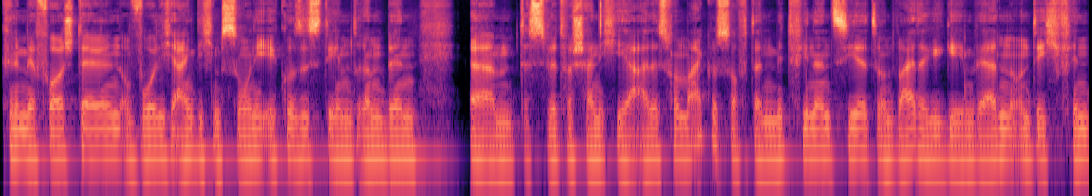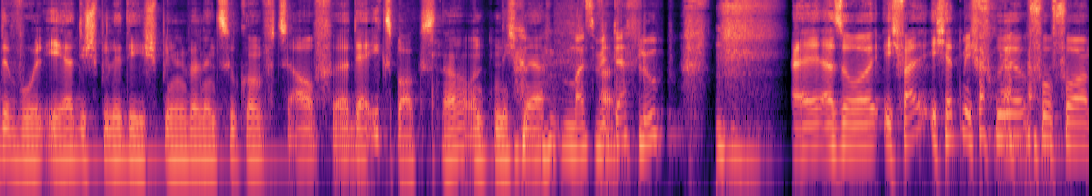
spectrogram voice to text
könnte mir vorstellen, obwohl ich eigentlich im Sony-Ökosystem drin bin, ähm, das wird wahrscheinlich hier alles von Microsoft dann mitfinanziert und weitergegeben werden. Und ich finde wohl eher die Spiele, die ich spielen will in Zukunft auf äh, der Xbox, ne? Und nicht mehr Meinst du wie Deathloop? Äh, Also ich weiß, ich hätte mich früher vor, vor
